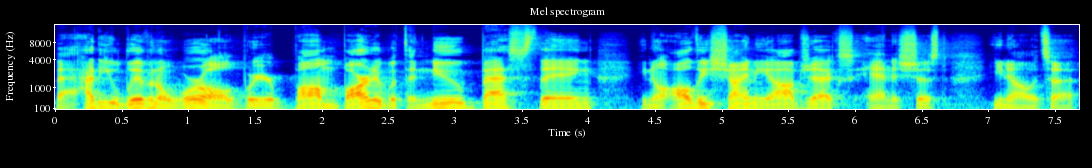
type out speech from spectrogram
that? How do you live in a world where you're bombarded with the new best thing, you know, all these shiny objects and it's just, you know, it's a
